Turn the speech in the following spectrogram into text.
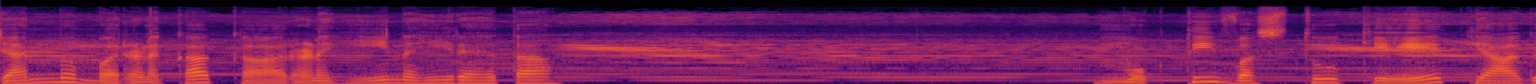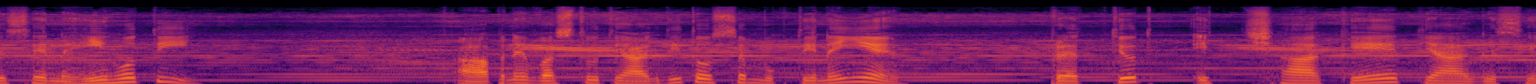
जन्म मरण का कारण ही नहीं रहता। मुक्ति वस्तु के त्याग से नहीं होती। आपने वस्तु त्याग दी तो उससे मुक्ति नहीं है। प्रत्युत इच्छा के त्याग से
